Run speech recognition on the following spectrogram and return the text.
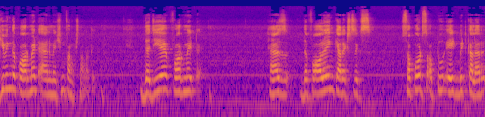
giving the format animation functionality. The GIF format has the following characteristics. Supports up to 8 bit color.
